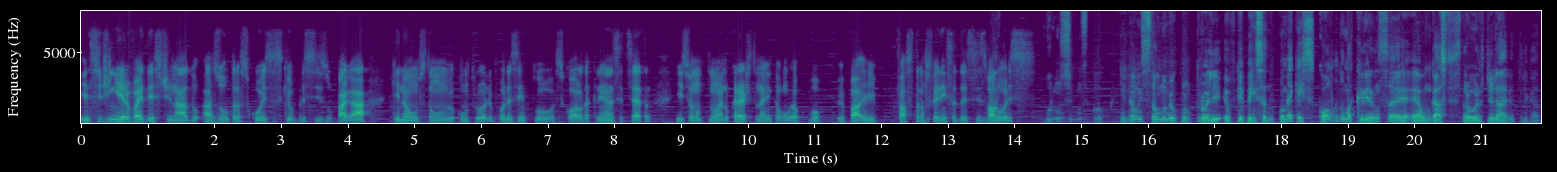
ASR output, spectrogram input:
Esse dinheiro vai destinado às outras coisas que eu preciso pagar, que não estão no meu controle, por exemplo, a escola da criança, etc. Isso não, não é no crédito, né? Então eu vou eu faço transferência desses valores. Por um segundo você falou que não estão no meu controle, eu fiquei pensando como é que a escola de uma criança é, é um gasto extraordinário, tá ligado?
